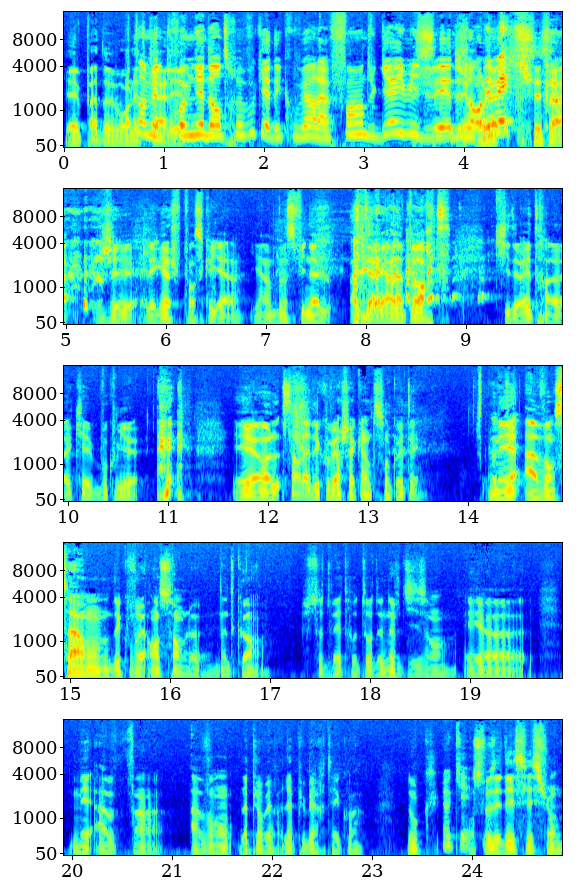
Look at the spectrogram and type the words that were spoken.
n'y avait pas de branlette. Attends, mais le premier d'entre vous qui a découvert la fin du game, il devait être genre les mecs. C'est ça. Les gars, je pense qu'il y a, y a un boss final derrière la porte qui doit être, euh, qui est beaucoup mieux. et euh, ça, on l'a découvert chacun de son côté. Okay. Mais avant ça, on découvrait ensemble euh, notre corps. Ça devait être autour de 9-10 ans. Et, mais enfin, avant la, la, puberté, quoi. Donc, okay. on se faisait des sessions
